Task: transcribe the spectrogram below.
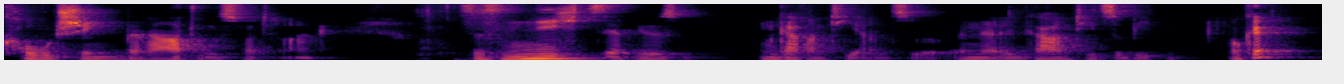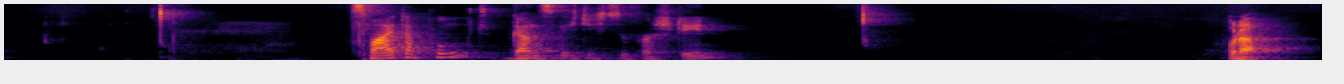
Coaching-Beratungsvertrag. Es ist nicht seriös, eine Garantie, anzu, eine Garantie zu bieten. Okay? Zweiter Punkt, ganz wichtig zu verstehen, oder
